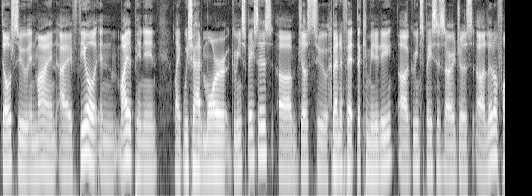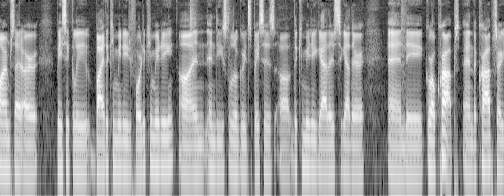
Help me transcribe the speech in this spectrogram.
those two in mind, I feel, in my opinion, like we should have more green spaces um, just to benefit the community. Uh, green spaces are just uh, little farms that are basically by the community for the community. Uh, and in these little green spaces, uh, the community gathers together and they grow crops. And the crops are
